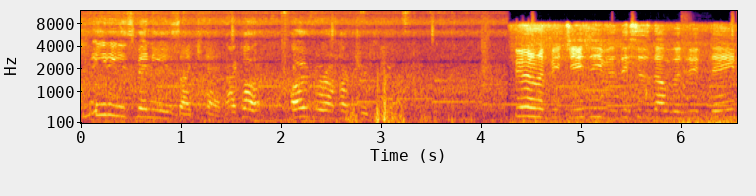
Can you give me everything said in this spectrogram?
I'm eating as many as I can. I got over a 100 here. Feeling a bit dizzy, but this is number 15.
